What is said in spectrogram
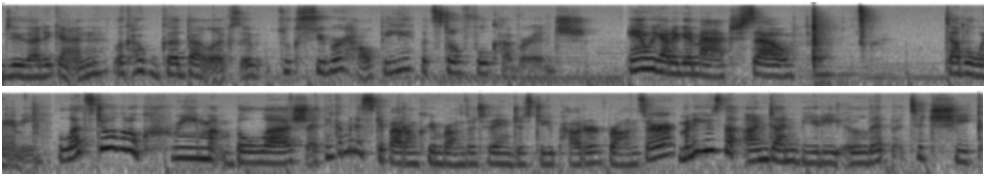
do that again. Look how good that looks. It looks super healthy, but still full coverage. And we got a good match, so double whammy. Let's do a little cream blush. I think I'm gonna skip out on cream bronzer today and just do powdered bronzer. I'm gonna use the Undone Beauty Lip to Cheek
